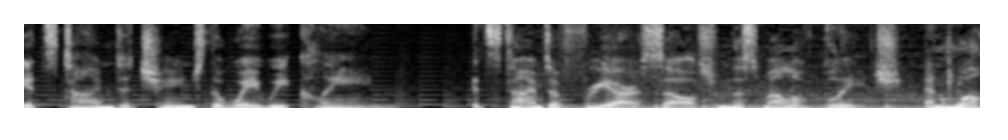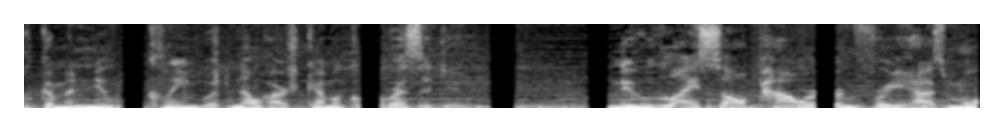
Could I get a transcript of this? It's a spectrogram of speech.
It's time to change the way we clean. It's time to free ourselves from the smell of bleach and welcome a new clean with no harsh chemical residue. New Lysol Power and Free has more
